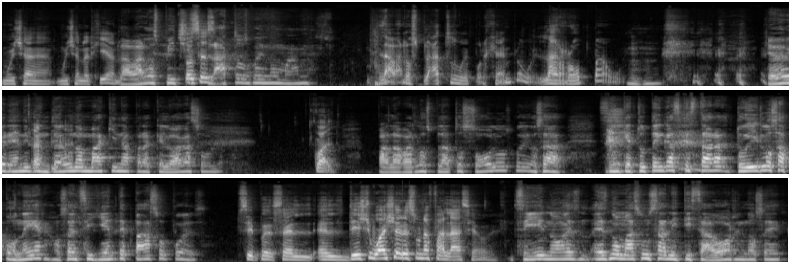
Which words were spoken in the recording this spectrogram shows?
mucha, mucha energía, ¿no? Lavar los pinches Entonces, platos, güey, no mames. Lavar los platos, güey, por ejemplo, güey. La ropa, güey. Uh -huh. Ya deberían inventar una máquina para que lo haga solo. ¿Cuál? Para lavar los platos solos, güey. O sea, sin que tú tengas que estar, tú irlos a poner. O sea, el siguiente paso, pues. Sí, pues el, el, dishwasher es una falacia, güey. Sí, no, es, es nomás un sanitizador, no sé,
